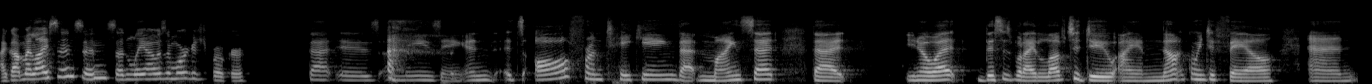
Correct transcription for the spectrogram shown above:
I got my license and suddenly I was a mortgage broker. That is amazing. and it's all from taking that mindset that, you know what, this is what I love to do. I am not going to fail. And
